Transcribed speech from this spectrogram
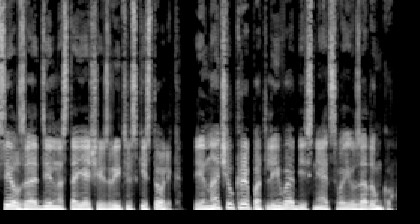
сел за отдельно стоящий зрительский столик и начал кропотливо объяснять свою задумку.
